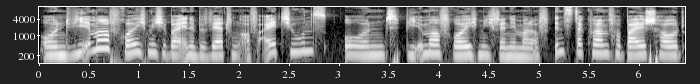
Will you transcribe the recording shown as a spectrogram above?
Und wie immer freue ich mich über eine Bewertung auf iTunes und wie immer freue ich mich, wenn ihr mal auf Instagram vorbeischaut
